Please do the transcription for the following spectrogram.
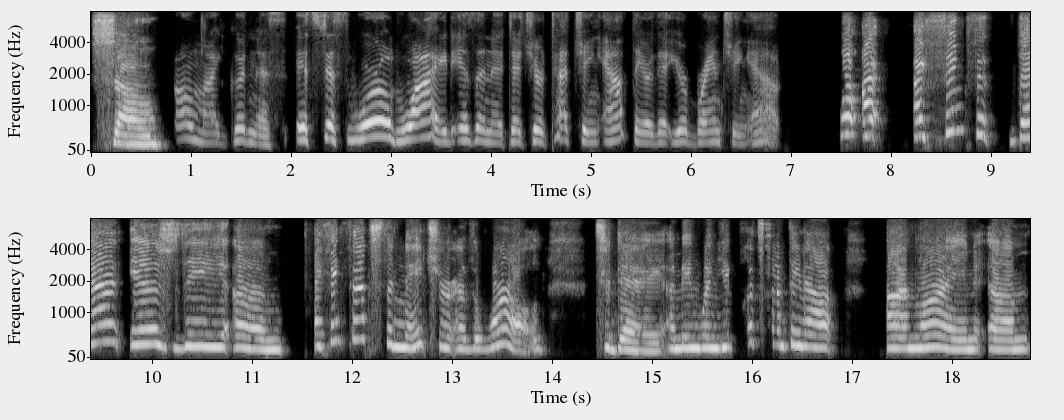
So, Oh my goodness. It's just worldwide, isn't it? That you're touching out there, that you're branching out. well, I I think that that is the um, I think that's the nature of the world today. I mean, when you put something out online, um,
